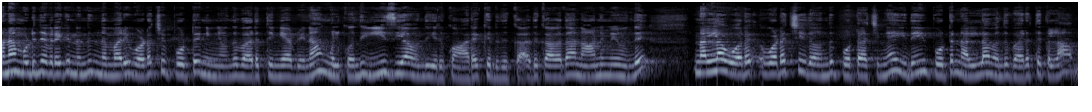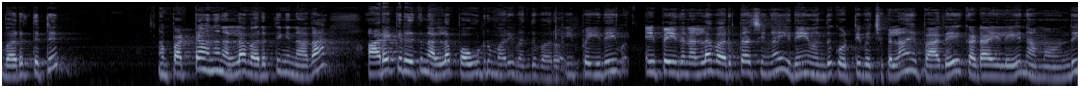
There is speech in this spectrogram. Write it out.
ஆனால் முடிஞ்ச வரைக்கும் வந்து இந்த மாதிரி உடச்சி போட்டு நீங்கள் வந்து வறுத்தீங்க அப்படின்னா உங்களுக்கு வந்து ஈஸியாக வந்து இருக்கும் அரைக்கிறதுக்கு. அதுக்காக தான் நானுமே வந்து நல்லா உர உடச்சி இதை வந்து போட்டாச்சுங்க. இதையும் போட்டு நல்லா வந்து வறுத்துக்கலாம். வறுத்துட்டு பட்டை வந்து நல்லா வறுத்திங்கன்னா தான் அரைக்கிறதுக்கு நல்லா பவுட்ரு மாதிரி வந்து வரும். இப்போ இதை இப்போ இதை நல்லா வறுத்தாச்சுங்க. இதையும் வந்து கொட்டி வச்சுக்கலாம். இப்போ அதே கடாயிலேயே நம்ம வந்து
